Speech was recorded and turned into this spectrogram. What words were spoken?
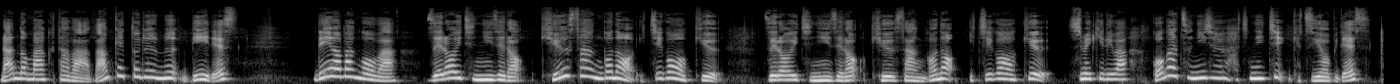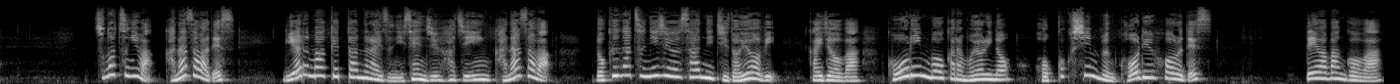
ランドマークタワーバンケットルーム B です。電話番号は0120-935-159 0120-935-159締め切りは5月28日月曜日です。その次は金沢です。リアルマーケットアナライズ 2018in 金沢6月23日土曜日会場は高林坊から最寄りの北国新聞交流ホールです。電話番号は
